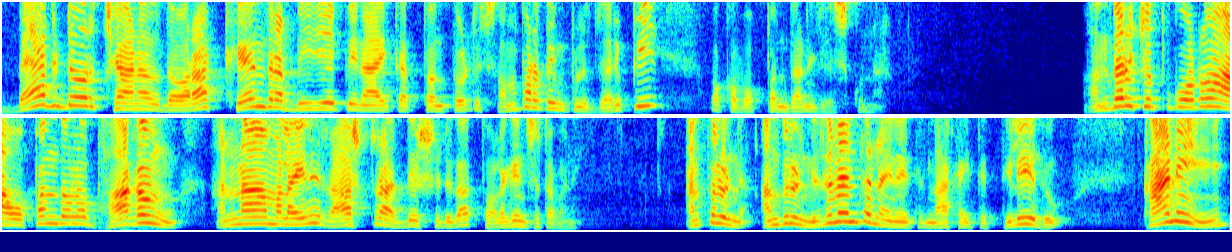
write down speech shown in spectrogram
బ్యాక్డోర్ ఛానల్ ద్వారా కేంద్ర బీజేపీ నాయకత్వంతో సంప్రదింపులు జరిపి ఒక ఒప్పందాన్ని చేసుకున్నారు. అందరూ చెప్పుకోవడం ఆ ఒప్పందంలో భాగం అన్నామలైని రాష్ట్ర అధ్యక్షుడిగా తొలగించటం అని. అంతలో అందులో నిజమెంత నేనైతే నాకైతే తెలియదు. కానీ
